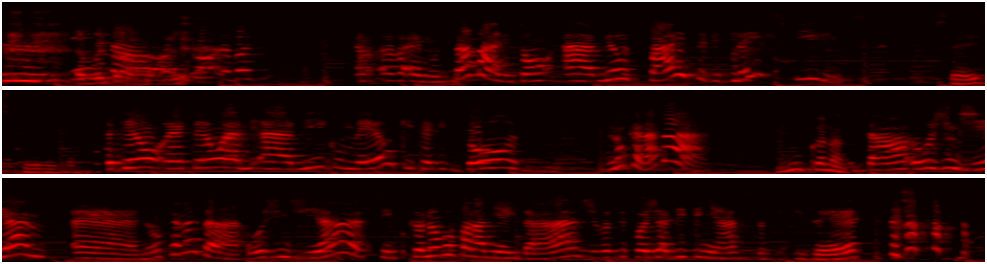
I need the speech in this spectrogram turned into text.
Isso. É muito trabalho. então, é, muito trabalho. Então, ah, meus pais teve seis filhos. Seis filhos. né? Eu tenho, eu tenho um ami- amigo meu que teve 12 no Canadá. No Canadá. Então, hoje em dia, é, no Canadá, hoje em dia, sim, porque eu não vou falar a minha idade, você pode adivinhar se você quiser.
